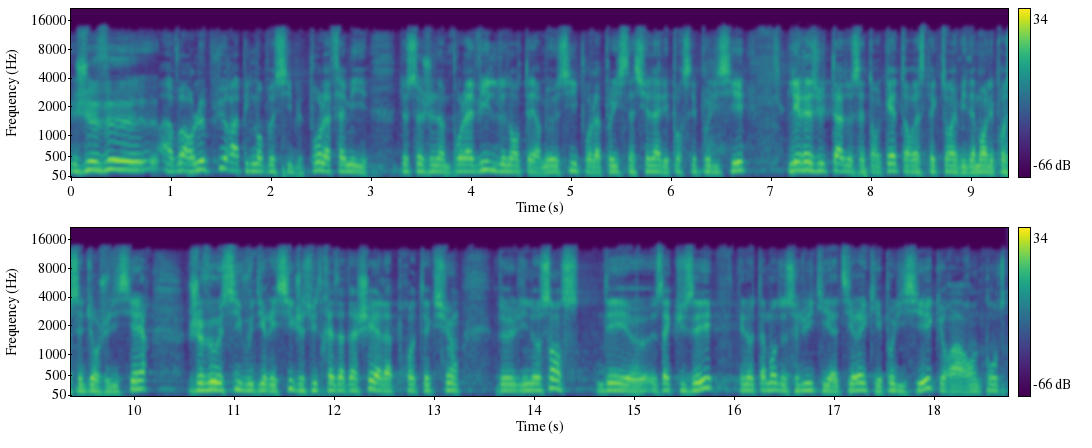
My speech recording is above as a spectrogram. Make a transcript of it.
Je veux avoir le plus rapidement possible pour la famille de ce jeune homme, pour la ville de Nanterre, mais aussi pour la police nationale et pour ses policiers, les résultats de cette enquête en respectant évidemment les procédures judiciaires. Je veux aussi vous dire ici que je suis très attaché à la protection de l'innocence des euh, accusés et notamment de celui qui a tiré, qui est policier, qui aura à rendre compte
